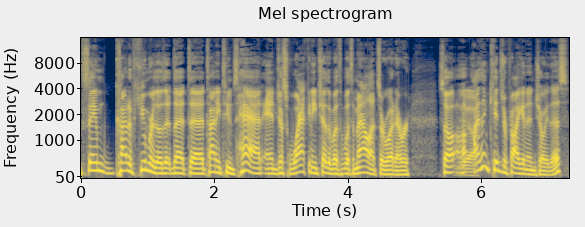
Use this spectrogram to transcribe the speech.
same kind of humor though that that uh, Tiny Toons had, and just whacking each other with with mallets or whatever. So uh, Yeah. I think kids are probably going to enjoy this.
